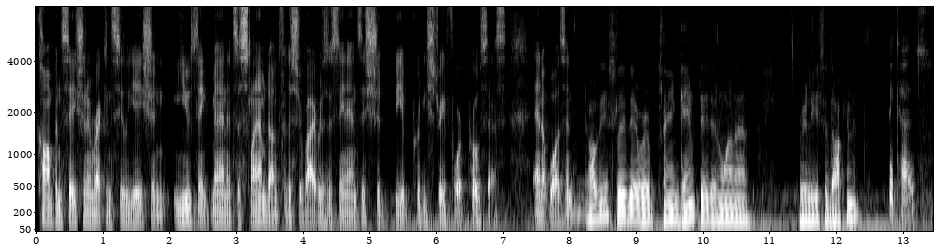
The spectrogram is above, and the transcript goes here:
compensation and reconciliation, you think, man, it's a slam dunk for the survivors of St. Anne's. This should be a pretty straightforward process. And it wasn't. Obviously, they were playing games. They didn't want to release the documents. Because?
